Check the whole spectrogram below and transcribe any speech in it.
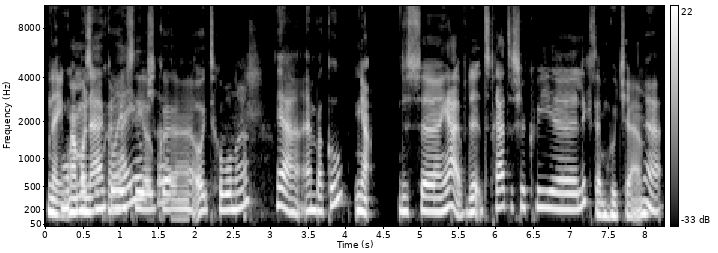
nee, maar was Monaco heeft hij ook eh, ooit gewonnen. Ja, en Baku. Ja, dus eh, ja, de, het stratencircuit eh, ligt hem goed, ja. Ja.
